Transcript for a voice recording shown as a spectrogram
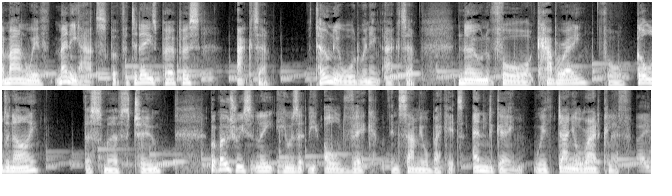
a man with many hats, but for today's purpose, actor. A Tony Award winning actor. Known for Cabaret, for Goldeneye, The Smurfs 2. But most recently, he was at the Old Vic in Samuel Beckett's Endgame with Daniel Radcliffe. I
